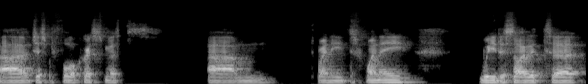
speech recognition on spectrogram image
uh, just before Christmas, um, 2020, we decided to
